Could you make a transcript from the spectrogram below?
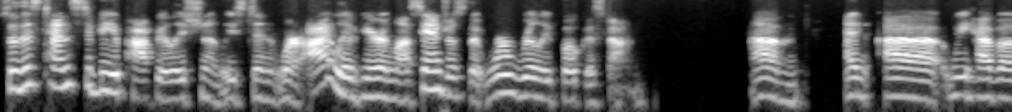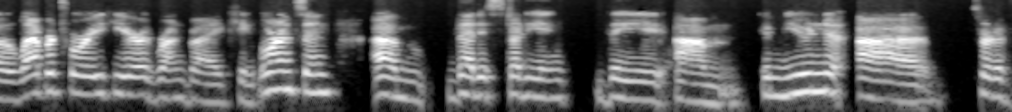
So this tends to be a population, at least in where I live here in Los Angeles, that we're really focused on. Um, and uh, we have a laboratory here run by Kate Lawrenson um, that is studying the um, immune uh, sort of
